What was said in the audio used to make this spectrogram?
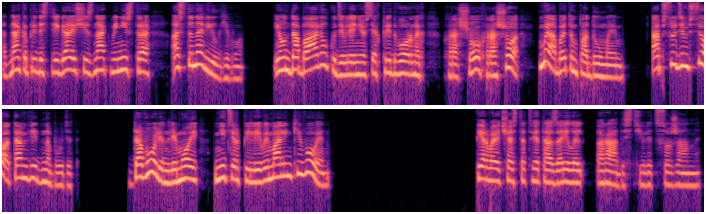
Однако предостерегающий знак министра остановил его, и он добавил, к удивлению всех придворных, «Хорошо, хорошо, мы об этом подумаем. Обсудим все, а там видно будет. Доволен ли мой нетерпеливый маленький воин?» Первая часть ответа озарила радостью лицо Жанны.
